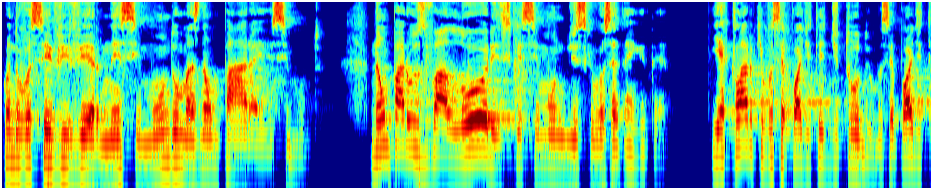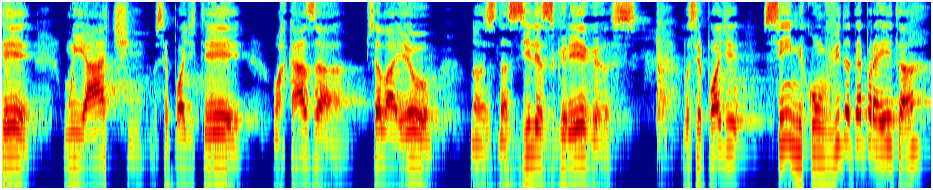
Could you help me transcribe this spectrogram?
quando você viver nesse mundo, mas não para esse mundo. Não para os valores que esse mundo diz que você tem que ter. E é claro que você pode ter de tudo. Você pode ter um iate, você pode ter uma casa, sei lá, eu, nas, nas ilhas gregas. Você pode, sim, me convida até para ir, tá?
